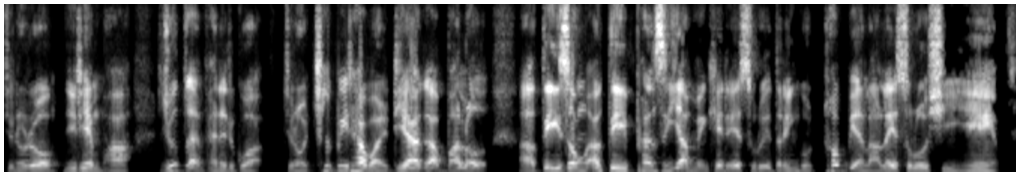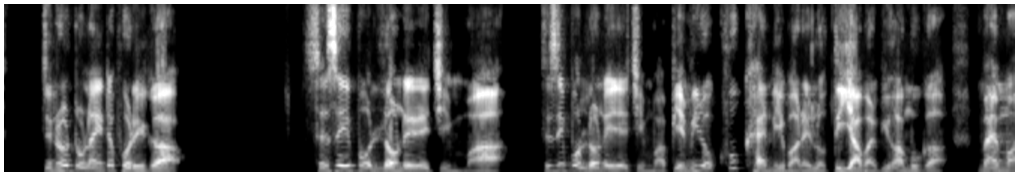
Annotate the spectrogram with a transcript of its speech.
ကျွန်တော်တို့ဒီထက်မှာရွတ်တန်ဖန်တဲ့တကွကျွန်တော်ချက်ပေးထားပါတယ်ဒီဟာကဘာလို့အာတေဆုံးအသေးဖန်စီရမိခဲ့တယ်ဆိုတဲ့သတင်းကိုထုတ်ပြန်လာလဲဆိုလို့ရှိရင် ကျွန်တော်တို့တော်လိုင်းတက်ဖို့တွေကဆဲဆဲဖို့လွန်နေတဲ့အချိန်မှာစစ်စစ်ပေါ်လွတ်နေတဲ့အချိန်မှာပြင်ပြီးတော့ခုခံနေပါတယ်လို့သိရပါတယ်ဗျူဟာမှုကမိုင်မာ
